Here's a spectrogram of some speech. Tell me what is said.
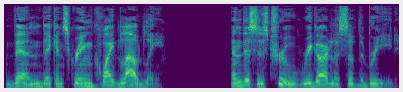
Then they can scream quite loudly. And this is true regardless of the breed.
